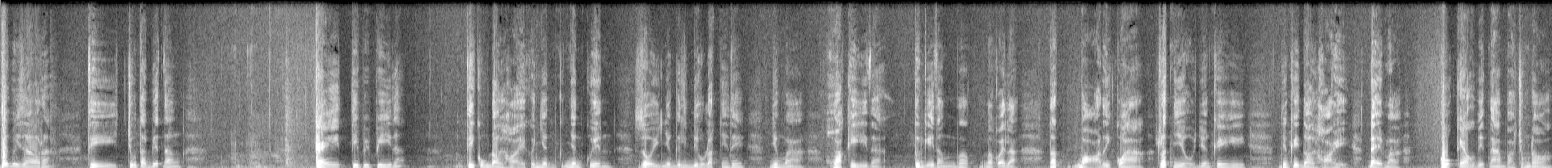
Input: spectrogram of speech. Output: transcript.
tới bây giờ đó thì chúng ta biết rằng cái TPP đó thì cũng đòi hỏi có nhân nhân quyền rồi những cái điều luật như thế. Nhưng mà Hoa Kỳ đã tôi nghĩ rằng nó nó gọi là nó bỏ đi qua rất nhiều những cái những cái đòi hỏi để mà cố kéo Việt Nam vào trong đó.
